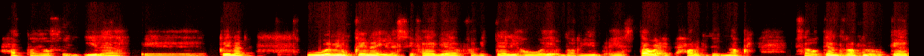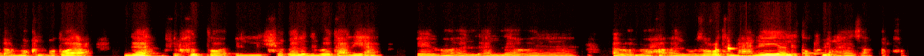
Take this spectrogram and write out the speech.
حتى يصل إلى قنا ومن قنا إلى سفاجه فبالتالي هو يقدر يبقى يستوعب حركة النقل سواء كان نقل الركاب أو نقل البضائع. ده في الخطة اللي شغالة دلوقتي عليها الوزارات المعنية لتطوير هذا الخط.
